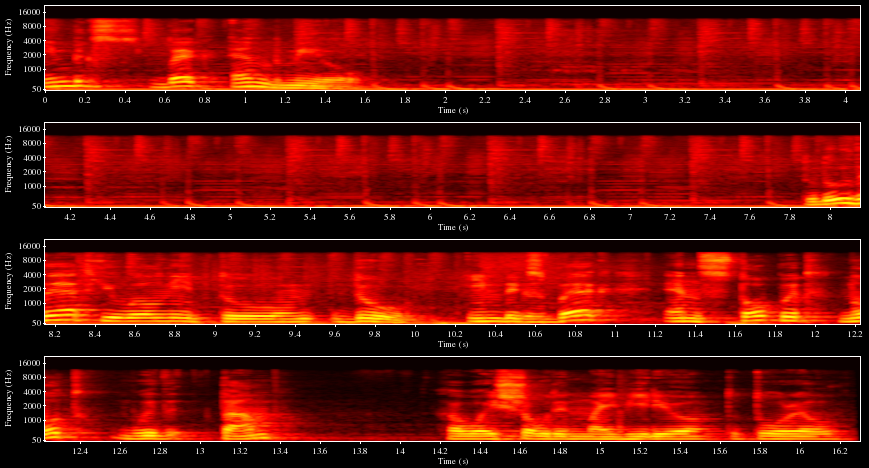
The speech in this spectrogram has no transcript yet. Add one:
index back and middle. To do that you will need to do index back and stop it not with thumb, how I showed in my video tutorial.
